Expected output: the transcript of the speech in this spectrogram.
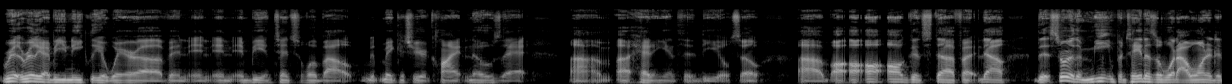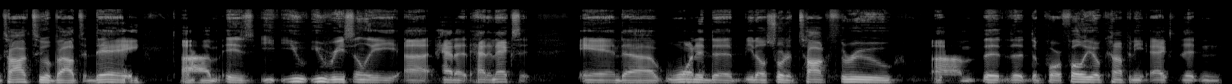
really, really got to be uniquely aware of and, and, and, and, be intentional about making sure your client knows that um, uh, heading into the deal. So uh, all, all, all, good stuff. Uh, now, the sort of the meat and potatoes of what I wanted to talk to about today um, is you you recently uh, had a had an exit and uh, wanted to you know sort of talk through um, the, the the portfolio company exit and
